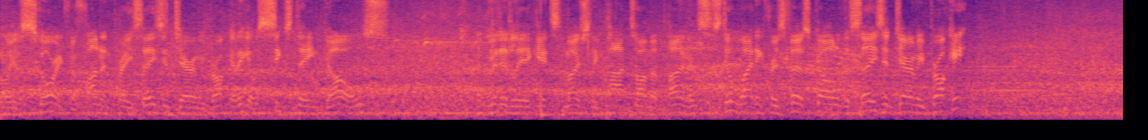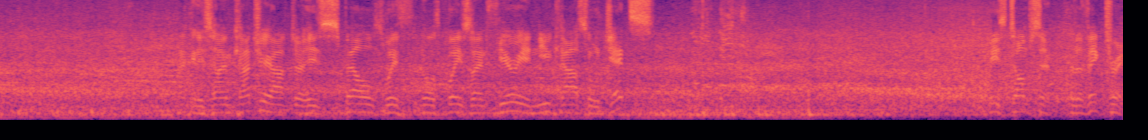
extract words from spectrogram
Well, he was scoring for fun in pre-season, Jeremy Brock. I think it was 16 goals. Admittedly against mostly part-time opponents. Still waiting for his first goal of the season, Jeremy Brockie. Back in his home country after his spells with North Queensland Fury and Newcastle Jets. Here's Thompson for the victory.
